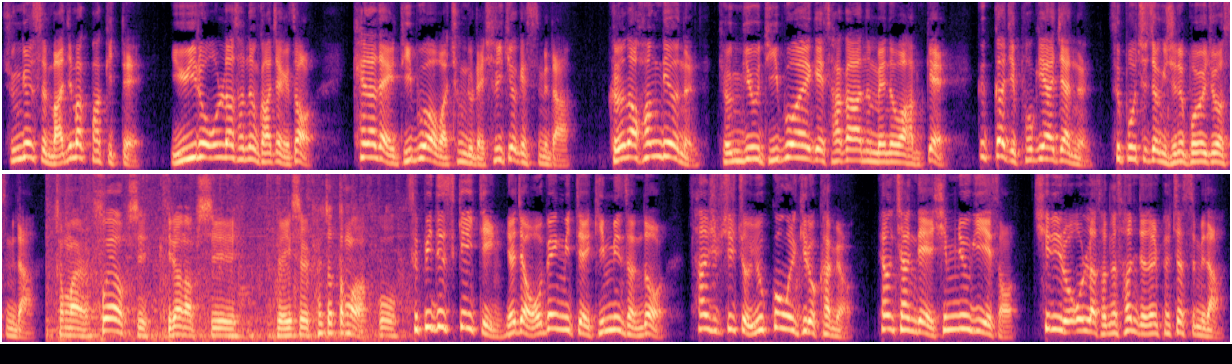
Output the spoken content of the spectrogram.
준결승 마지막 바퀴 때 2위로 올라서는 과정에서 캐나다의 디부아와 충돌에 실격했습니다. 그러나 황대현은 경기 후 디부아에게 사과하는 매너와 함께 끝까지 포기하지 않는 스포츠 정신을 보여주었습니다. 정말 후회 없이 미련 없이 레이스를 펼쳤던 것 같고 스피드 스케이팅 여자 500m의 김민선도 37초 60을 기록하며 평창대회 16위에서 7위로 올라서는 선전을 펼쳤습니다.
